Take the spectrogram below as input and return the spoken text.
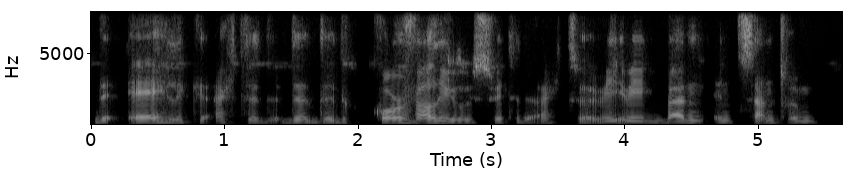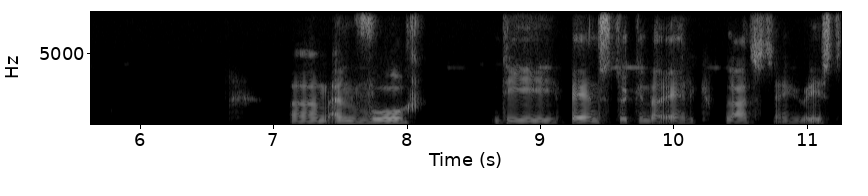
de eigenlijke, echte, de, de, de core values, weet je, de echte, wie, wie ik ben in het centrum. Um, en voor die pijnstukken daar eigenlijk geplaatst zijn geweest,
